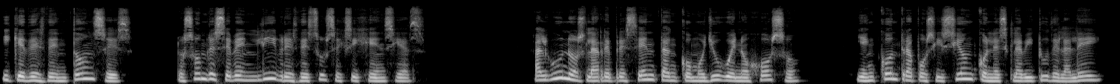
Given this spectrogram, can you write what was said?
y que desde entonces los hombres se ven libres de sus exigencias. Algunos la representan como yugo enojoso y en contraposición con la esclavitud de la ley,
